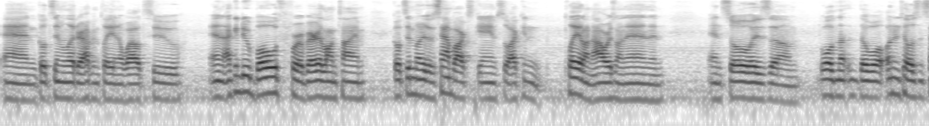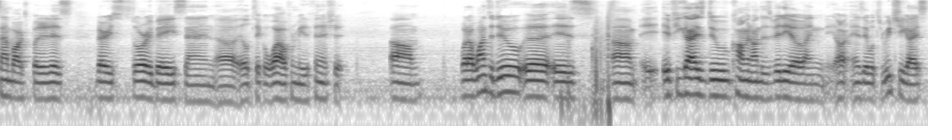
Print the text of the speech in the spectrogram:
and Goat Simulator I haven't played in a while too. And I can do both for a very long time. Goat Simulator is a sandbox game, so I can play it on hours on end, and and so is um well the well Undertale isn't sandbox, but it is very story based, and uh, it'll take a while for me to finish it. Um, what I want to do uh, is um, if you guys do comment on this video and, uh, is able to reach you guys,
